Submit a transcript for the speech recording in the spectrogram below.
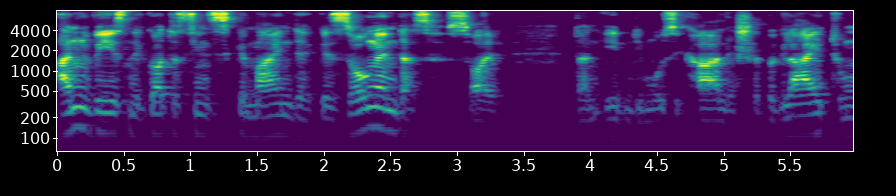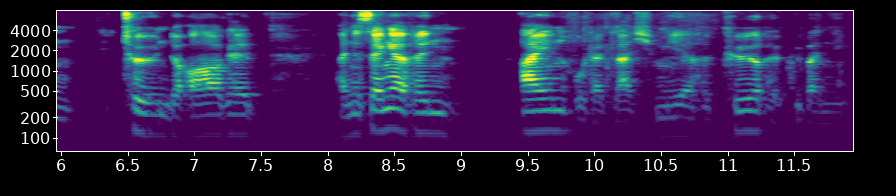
anwesende Gottesdienstgemeinde gesungen. Das soll dann eben die musikalische Begleitung tönende Orgel, eine Sängerin, ein oder gleich mehrere Chöre übernehmen.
